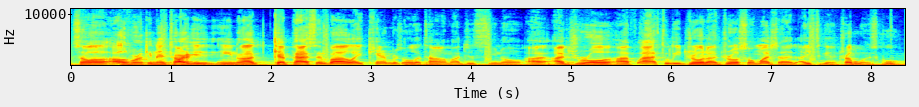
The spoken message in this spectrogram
So uh, I was working in Target, and you know, I kept passing by like cameras all the time. I just, you know, I, I draw. I actually draw. I draw so much that I used to get in trouble in school.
